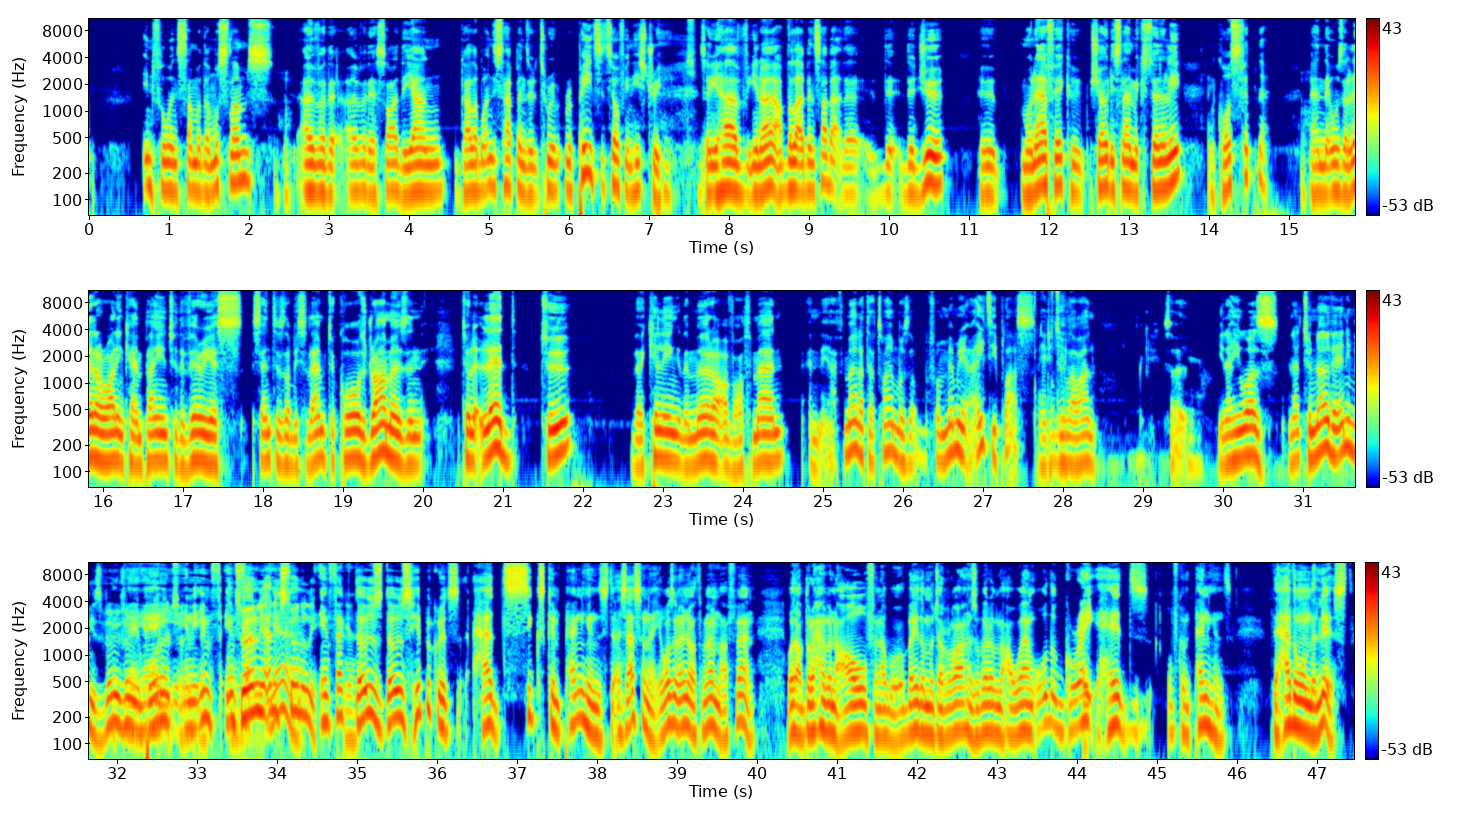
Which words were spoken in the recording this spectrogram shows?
influence some of the Muslims over the over their side, the young, gullible, and this happens. It re- repeats itself in history. So you have, you know, Abdullah ibn Saba, the, the the Jew who munafiq who showed Islam externally and caused fitna. And there was a letter writing campaign to the various centers of Islam to cause dramas and till it led to the killing, the murder of Uthman. And Uthman at that time was, from memory, 80 plus. 82. radiallahu anh. So, you know, he was, you know, to know the enemy is very, very Yeah, yeah, important. and in- in Internally fact- and yeah. externally. In fact, Yeah. those those hypocrites had six companions to assassinate. It wasn't only Uthman ibn Affan. It was Abdurrahman bin Auf and Abu Ubaidah ibn Jarrah and Zubair ibn Awam, all the great heads of companions. They had them on the list.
